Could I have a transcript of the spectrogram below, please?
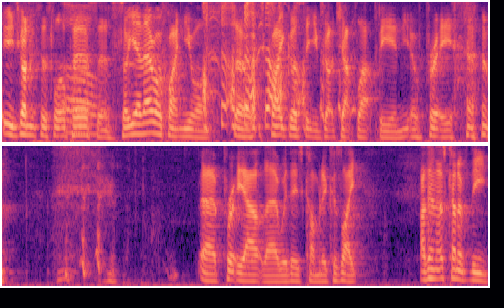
He's gone into this little person. So yeah, they're all quite nuanced. So it's quite good that you've got Jack Black being you know pretty, um, uh, pretty out there with his comedy because like I think that's kind of the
